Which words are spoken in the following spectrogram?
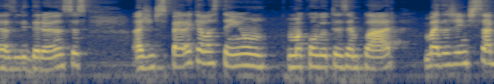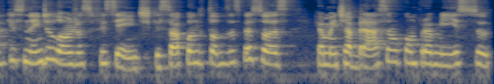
as lideranças, a gente espera que elas tenham uma conduta exemplar, mas a gente sabe que isso nem de longe é o suficiente, que só quando todas as pessoas realmente abraçam o compromisso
